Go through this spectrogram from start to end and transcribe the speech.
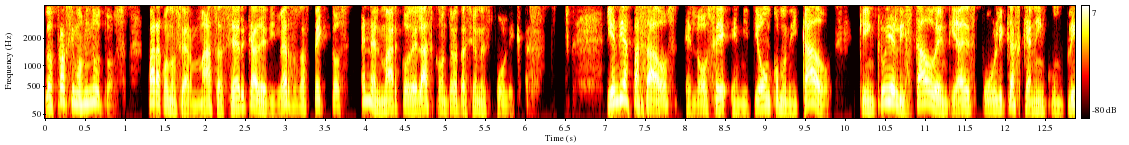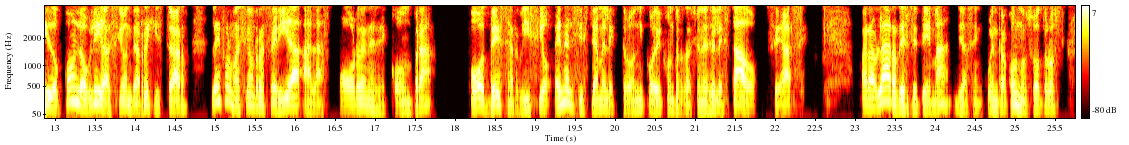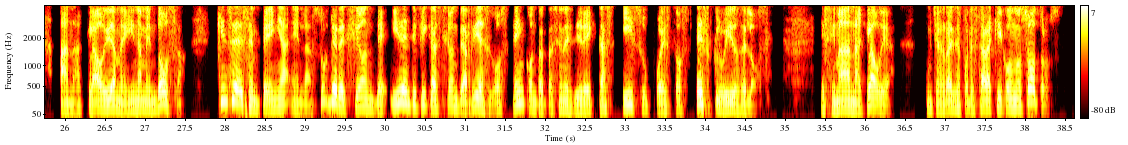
los próximos minutos para conocer más acerca de diversos aspectos en el marco de las contrataciones públicas. Y en días pasados, el OCE emitió un comunicado que incluye el listado de entidades públicas que han incumplido con la obligación de registrar la información referida a las órdenes de compra o de servicio en el sistema electrónico de contrataciones del Estado, se hace. Para hablar de este tema, ya se encuentra con nosotros Ana Claudia Medina Mendoza, quien se desempeña en la Subdirección de Identificación de Riesgos en Contrataciones Directas y Supuestos Excluidos del OCE. Estimada Ana Claudia, muchas gracias por estar aquí con nosotros.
